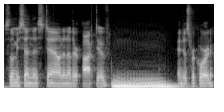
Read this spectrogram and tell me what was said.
So let me send this down another octave and just record.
